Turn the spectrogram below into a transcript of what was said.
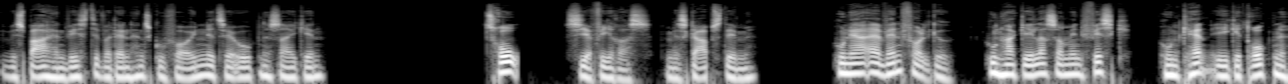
Hvis bare han vidste, hvordan han skulle få øjnene til at åbne sig igen. Tro, siger Firas med skarp stemme. Hun er af vandfolket. Hun har gælder som en fisk. Hun kan ikke drukne.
